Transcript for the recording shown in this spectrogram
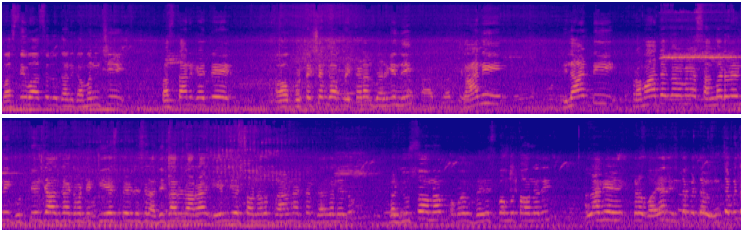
బస్తీ వాసులు దాన్ని గమనించి ప్రస్తుతానికైతే ప్రొటెక్షన్గా పెట్టడం జరిగింది. కానీ ఇలాంటి ప్రమాదకరమైన సంఘటనని గుర్తించాల్సినటువంటి టీఎస్పీ అధికారులారా ఏం చేస్తూ ఉన్నారు ప్రాణ నష్టం జరగలేదు. ఇక్కడ చూస్తూ ఉన్నాం ఒక బెనిస్ పొంగుతూ ఉన్నది. అలాగే ఇక్కడ వైర్ ఇంత పెద్ద ఇంత పెద్ద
